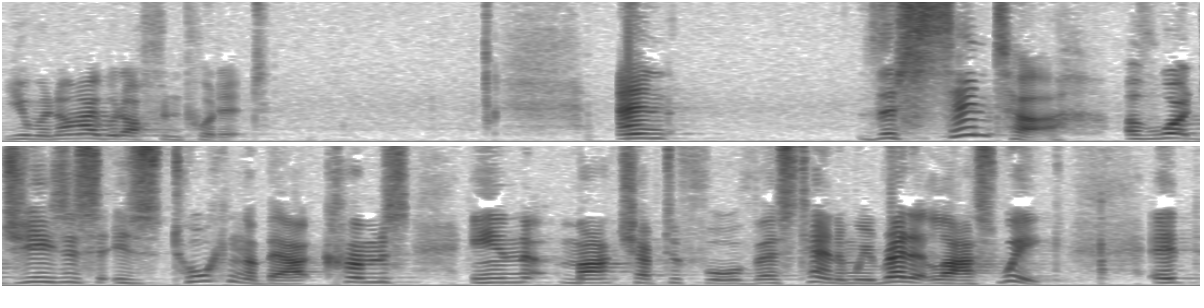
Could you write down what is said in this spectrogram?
you and I would often put it. And the center of what Jesus is talking about comes in Mark chapter 4, verse 10. And we read it last week. It,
